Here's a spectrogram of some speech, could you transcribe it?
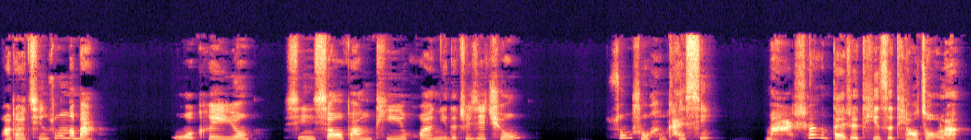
玩点轻松的吧，我可以用新消防梯换你的这些球。”松鼠很开心，马上带着梯子跳走了。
